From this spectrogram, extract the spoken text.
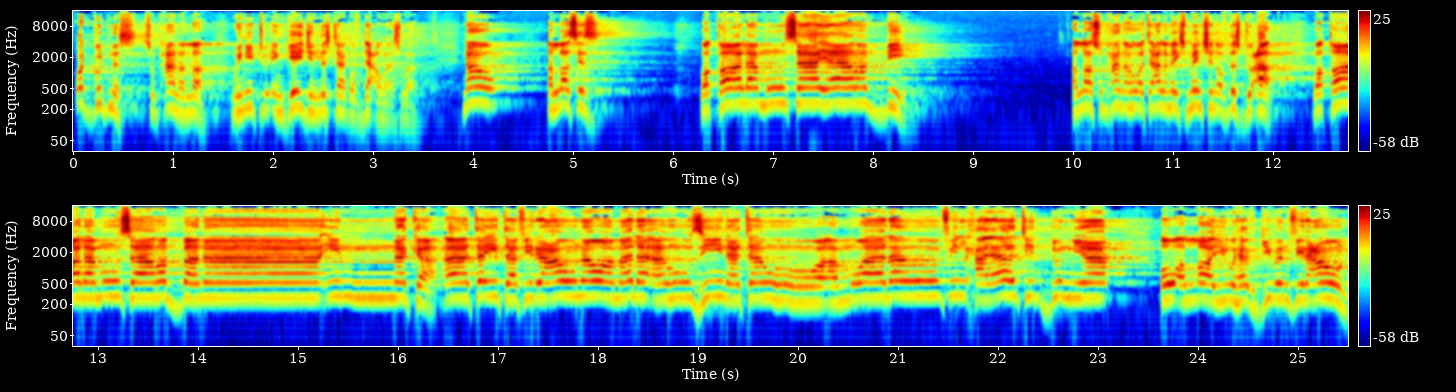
What goodness, subhanallah. We need to engage in this type of da'wah as well. Now, Allah says, وقال موسى يا ربي subhanahu wa ta'ala makes mention of this dua. وقال موسى ربنا إنك آتيت فرعون وملأه زينة وأموالا في الحياة الدنيا Oh Allah, you have given Fir'aun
